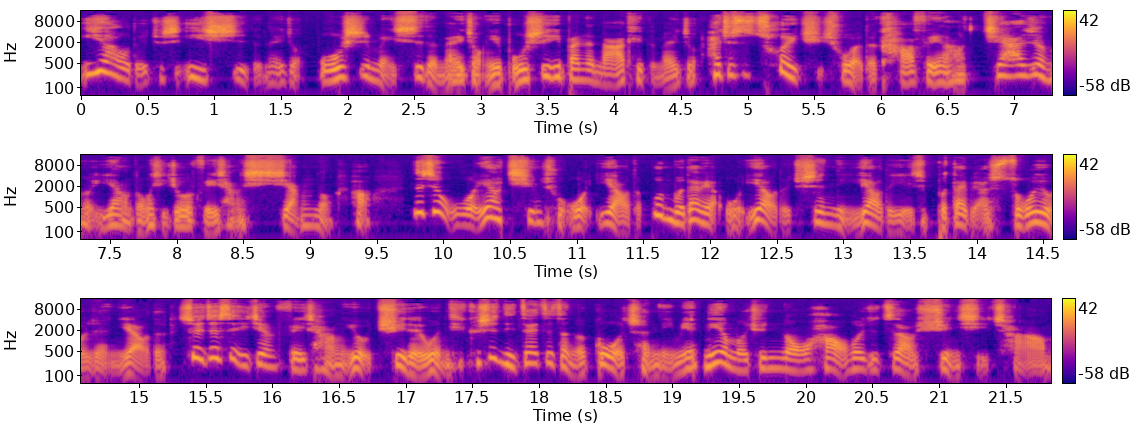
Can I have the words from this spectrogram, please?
要的就是意式的那种，不是美式的那一种，也不是一般的拿铁的那一种，它就是萃取出来的咖啡，然后加任何一样东西就会非常香浓。好。那是我要清楚我要的，并不代表我要的就是你要的，也是不代表所有人要的。所以这是一件非常有趣的问题。可是你在这整个过程里面，你有没有去 know how 或者知道讯息差？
